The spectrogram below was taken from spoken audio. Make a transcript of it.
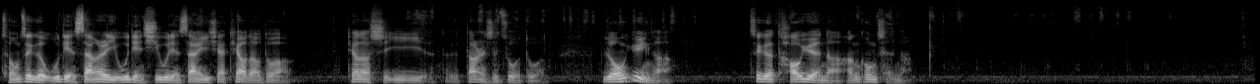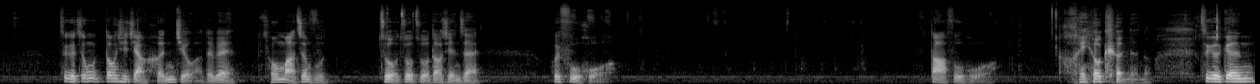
从这个五点三二亿、五点七、五点三亿一下跳到多少？跳到十一亿了，这个当然是做多了。荣运啊，这个桃园啊，航空城啊。这个东东西讲很久啊，对不对？从马政府做做做到现在会复活，大复活很有可能哦。这个跟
